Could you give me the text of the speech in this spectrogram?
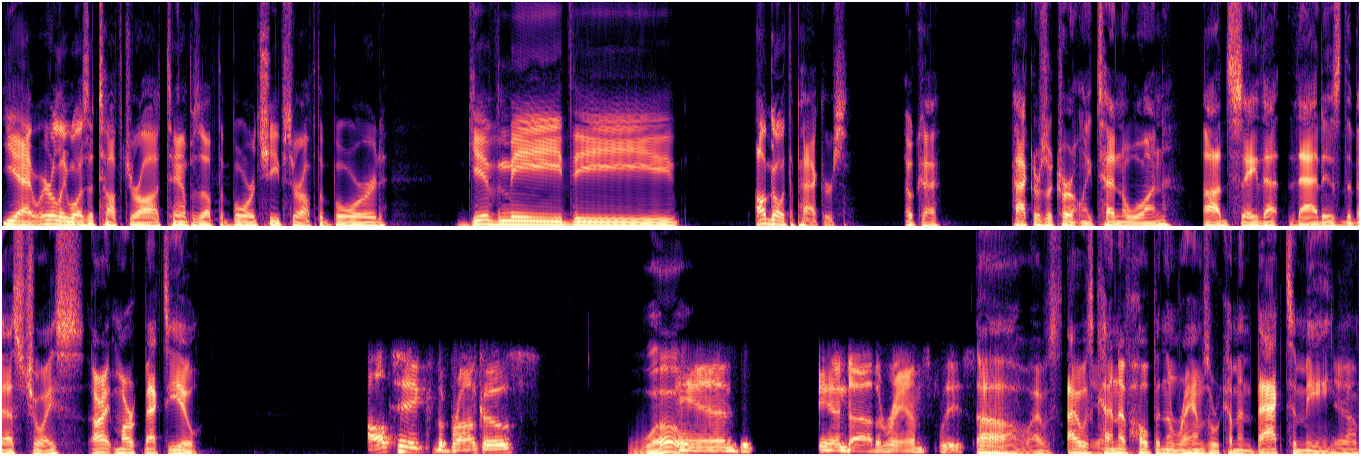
yeah, it really was a tough draw. Tampa's off the board. Chiefs are off the board. Give me the. I'll go with the Packers. Okay. Packers are currently 10 to 1. Odds say that that is the best choice. All right, Mark, back to you. I'll take the Broncos Whoa. and and uh, the Rams, please. Oh, I was I was Yeah. kind of hoping the Rams were coming back to me Yeah.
